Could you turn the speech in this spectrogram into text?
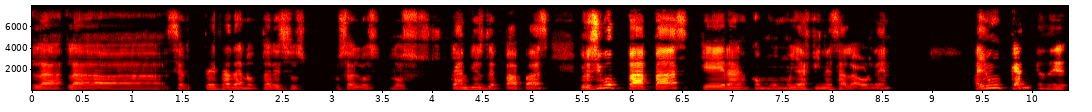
la, la, certeza de anotar esos, o sea, los, los cambios de papas, pero sí hubo papas que eran como muy afines a la orden. Hay un cambio de,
